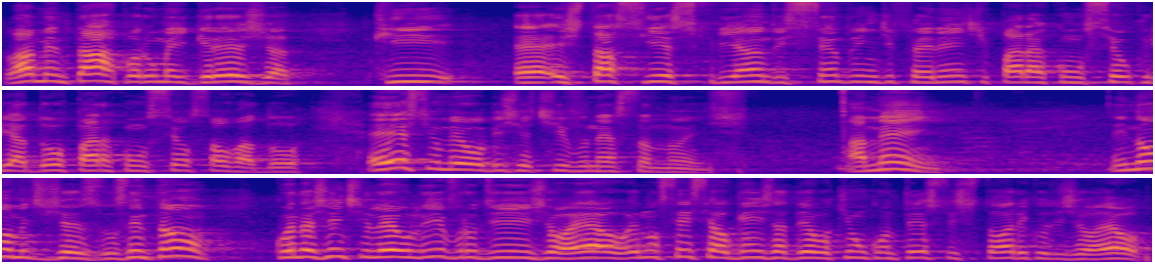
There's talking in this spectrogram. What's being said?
lamentar por uma igreja que é, está se esfriando e sendo indiferente para com o seu Criador, para com o seu Salvador. É esse o meu objetivo nesta noite. Amém? Em nome de Jesus. Então, quando a gente lê o livro de Joel, eu não sei se alguém já deu aqui um contexto histórico de Joel,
